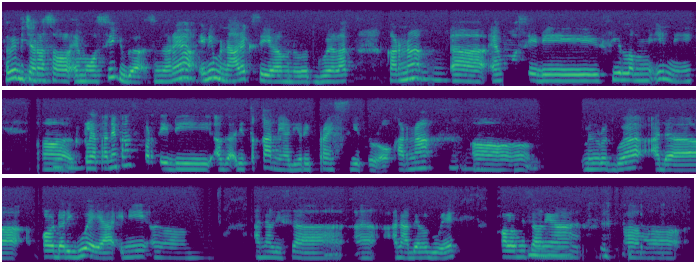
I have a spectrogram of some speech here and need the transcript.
Tapi bicara soal emosi juga sebenarnya ini menarik sih ya menurut gue lah karena uh, emosi di film ini uh, hmm. kelihatannya kan seperti di agak ditekan ya di repress gitu loh. Karena hmm. uh, menurut gue ada kalau dari gue ya ini um, analisa uh, Anabel gue kalau misalnya hmm. uh,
